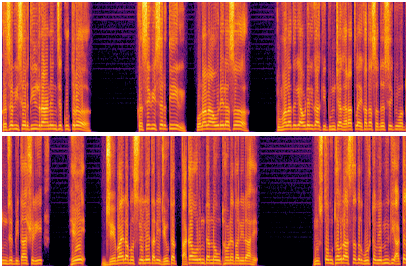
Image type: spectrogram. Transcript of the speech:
कसं विसरतील राणेंचे कुत्र? कसे विसरतील? कोणाला आवडेल असं? तुम्हाला तरी आवडेल का की तुमच्या घरातला एखादा सदस्य किंवा तुमचे पिताश्री हे जेवायला बसलेले आहेत आणि जेवत्या ताकावरून त्यांना उठवण्यात आलेलं आहे? नुसतं उठवलं असतं तर गोष्ट वेगळी ती अटक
